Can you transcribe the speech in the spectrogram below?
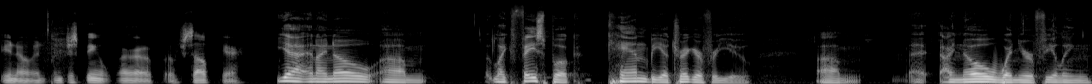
you know, and, and just being aware of, of self care. Yeah, and I know, um, like Facebook can be a trigger for you. Um, I- know when you're feeling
